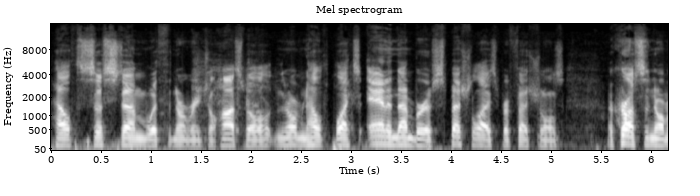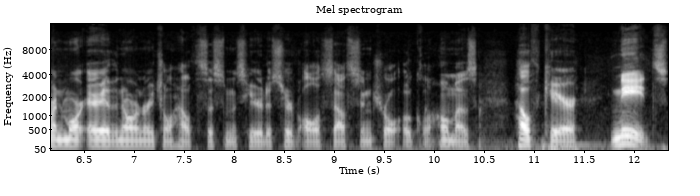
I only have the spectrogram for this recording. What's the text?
Health System with the Norman Regional Hospital, the Norman Healthplex, and a number of specialized professionals across the Norman Moore area. The Norman Regional Health System is here to serve all of South Central Oklahoma's healthcare needs.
